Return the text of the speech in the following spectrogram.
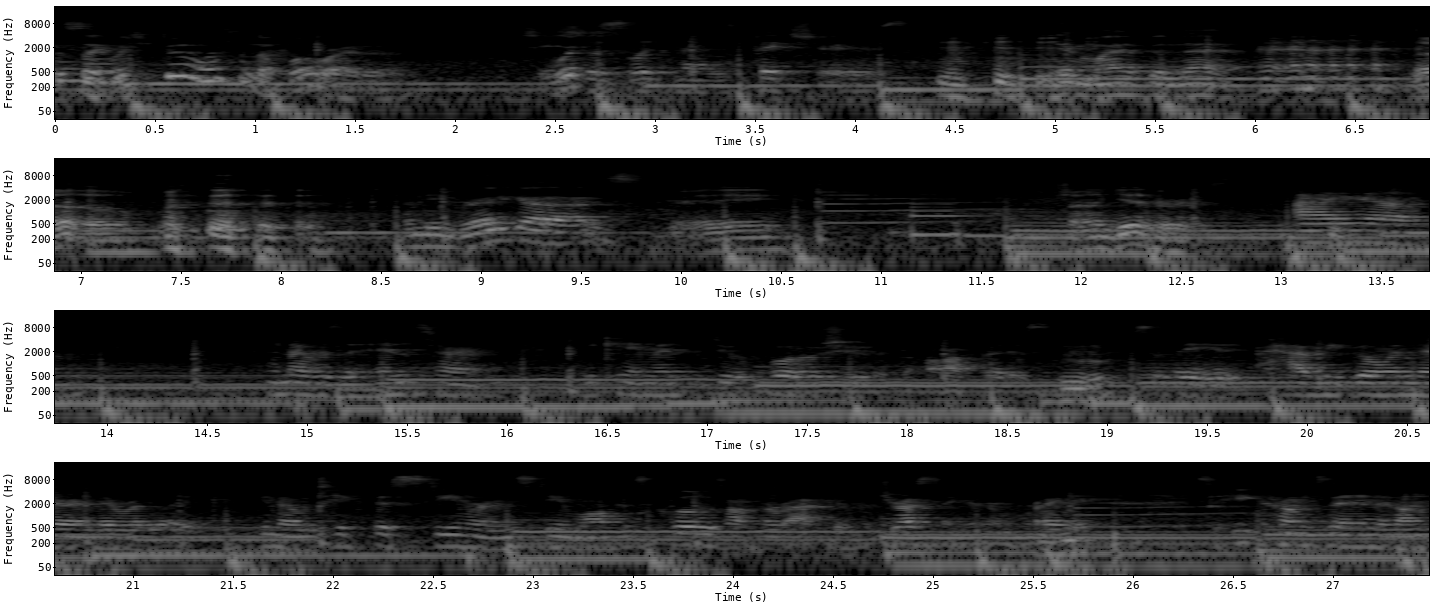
It's like, what you doing listening to Flo Rida? She's What? just looking at his pictures. It might have been that. Uh oh. I mean, Granny got eyes. Ready? Trying to get hers. I um, when I was an intern, in to do a photo shoot at the office. Mhm. So they had me go in there and they were like, you know, take this steamer and steam all his clothes on the rack in the dressing room, right? So he comes in and I'm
